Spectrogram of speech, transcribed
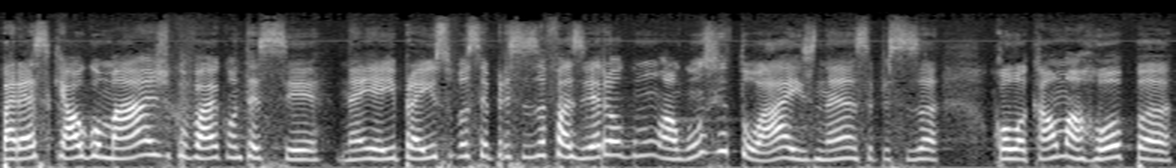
parece que algo mágico vai acontecer, né? E aí para isso você precisa fazer algum, alguns rituais, né? Você precisa colocar uma roupa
